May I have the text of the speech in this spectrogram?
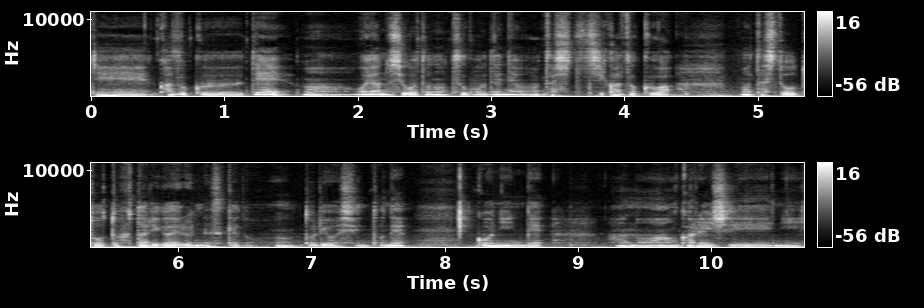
で家族でまあ親の仕事の都合でね私たち家族は私と弟2人がいるんですけど、うん、と両親とね5人であのアンカレージに引っ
